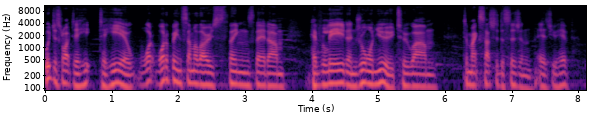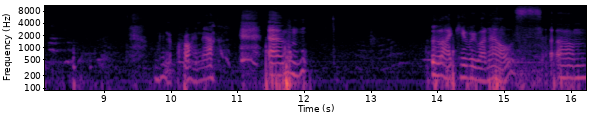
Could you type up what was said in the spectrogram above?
we'd just like to he- to hear what what have been some of those things that um, have led and drawn you to to make such a decision as you have. I'm going to cry now like everyone else, um,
